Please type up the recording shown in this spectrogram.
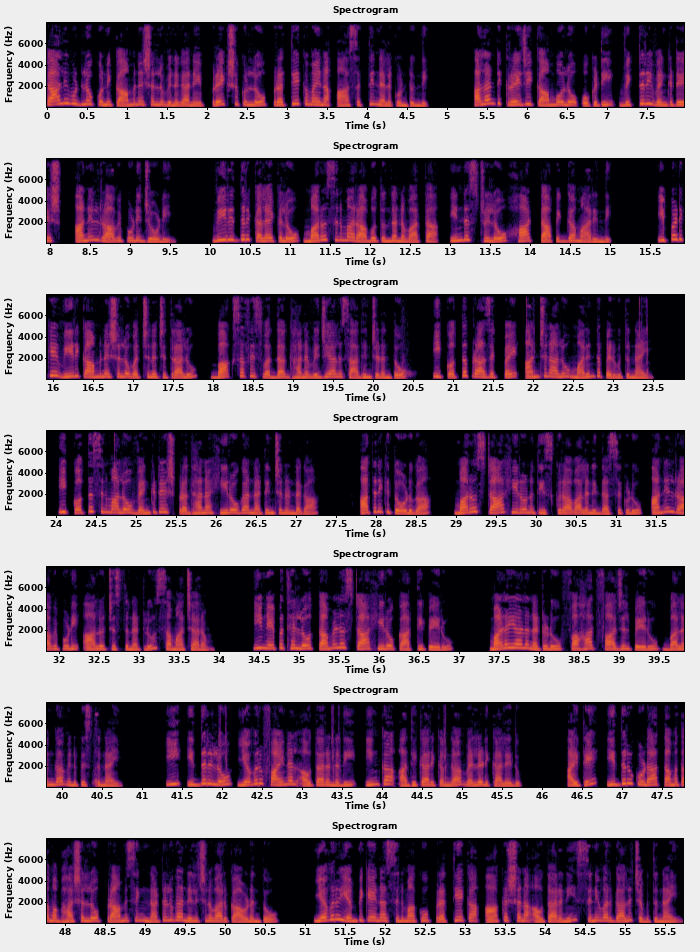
టాలీవుడ్లో కొన్ని కాంబినేషన్లు వినగానే ప్రేక్షకుల్లో ప్రత్యేకమైన ఆసక్తి నెలకొంటుంది. అలాంటి క్రేజీ కాంబోలో ఒకటి విక్టరీ వెంకటేష్ అనిల్ రావిపూడి జోడీ. వీరిద్దరి కలయికలో మరో సినిమా రాబోతుందన్న వార్త ఇండస్ట్రీలో హాట్ టాపిక్గా మారింది. ఇప్పటికే వీరి కాంబినేషన్లో వచ్చిన చిత్రాలు బాక్సాఫీస్ వద్ద ఘన విజయాలు సాధించడంతో ఈ కొత్త ప్రాజెక్ట్పై అంచనాలు మరింత పెరుగుతున్నాయి. ఈ కొత్త సినిమాలో వెంకటేష్ ప్రధాన హీరోగా నటించనుండగా అతనికి తోడుగా మరో స్టార్ హీరోను తీసుకురావాలని దర్శకుడు అనిల్ రావిపూడి ఆలోచిస్తున్నట్లు సమాచారం. ఈ నేపథ్యంలో తమిళ స్టార్ హీరో కార్తీ పేరు మలయాళ నటుడు ఫహాద్ ఫాజిల్ పేరు బలంగా వినిపిస్తున్నాయి. ఈ ఇద్దరిలో ఎవరు ఫైనల్ అవుతారన్నది ఇంకా అధికారికంగా వెల్లడి కాలేదు. అయితే ఇద్దరు కూడా తమ తమ భాషల్లో ప్రామిసింగ్ నటులుగా నిలిచినవారు కావడంతో ఎవరు ఎంపికైన సినిమాకు ప్రత్యేక ఆకర్షణ అవుతారని సినివర్గాలు చెబుతున్నాయి.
